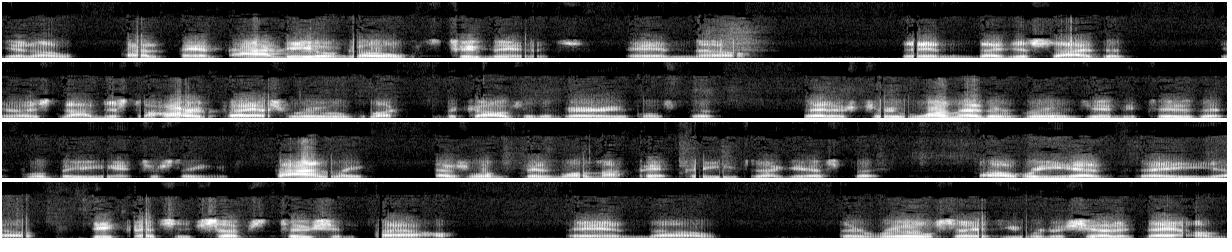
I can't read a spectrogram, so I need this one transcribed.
you know a, an ideal goal is two minutes, and uh, then they decide that you know it's not just a hard fast rule like because of the variables, but that is true. One other rule, Jimmy, too, that will be interesting. Finally, that's one been one of my pet peeves, I guess. But uh, where you had a uh, defensive substitution foul, and uh, the rule said you were to shut it down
